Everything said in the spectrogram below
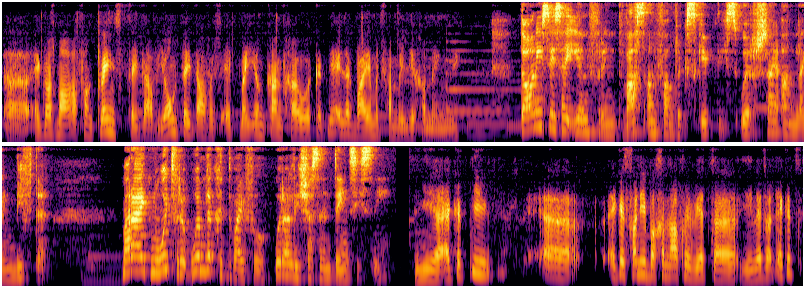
Uh ek was maar van kleinstyd af, jong tyd af as ek my een kant gehou. Ek het nie eintlik baie met familie gemeng nie. Dani sê sy een vriend was aanvanklik skepties oor sy aanlyn liefde. Maar hy het nooit vir 'n oomblik getwyfel oor Alicia se intensies nie. Nee, ek het nie uh ek het van die begin af geweet uh jy weet wat ek het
